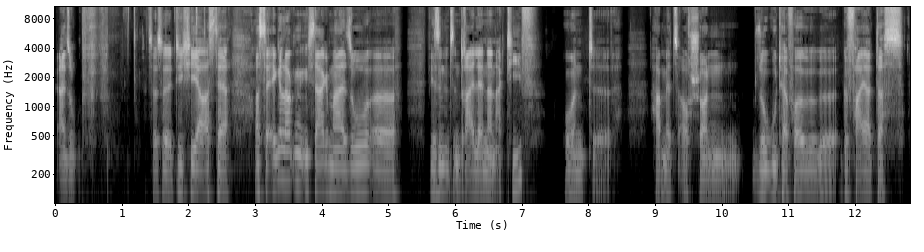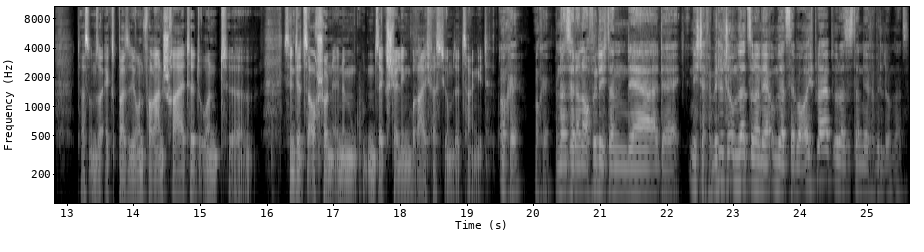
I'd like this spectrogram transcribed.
Also, jetzt hast du natürlich hier aus der, aus der Enge locken. Ich sage mal so, äh, wir sind jetzt in drei Ländern aktiv und äh, haben jetzt auch schon so gute Erfolge ge gefeiert, dass, dass unsere Expansion voranschreitet und äh, sind jetzt auch schon in einem guten sechsstelligen Bereich, was die Umsätze angeht. Okay, okay. Und das ist ja dann auch wirklich dann der, der nicht der vermittelte Umsatz, sondern der Umsatz, der bei euch bleibt, oder ist es dann der vermittelte Umsatz?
